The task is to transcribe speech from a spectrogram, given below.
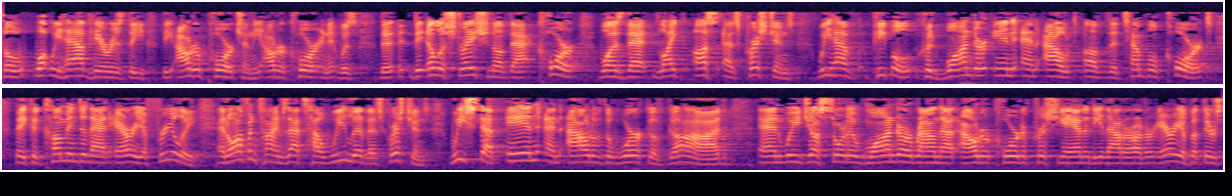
so what we have here is the, the outer porch and the outer court, and it was the, the illustration of that court was that like us as Christians, we have people could wander in and out of the temple court. They could come into that area freely. And oftentimes that's how we live as Christians. We step in and out of the work of God and we just sort of wander around that outer court of Christianity, that outer area. But there's,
